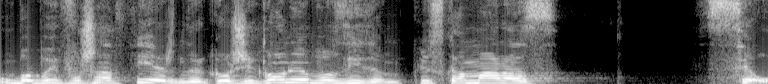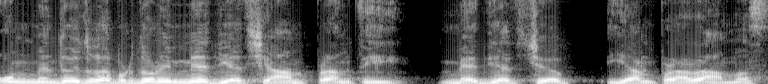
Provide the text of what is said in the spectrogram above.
Unë po bëj fushatë thjesht, ndërkohë shikoni opozitën, ky s'ka marrë as se unë mendoj do ta përdorin mediat që janë pranë tij, mediat që janë pranë Ramës,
